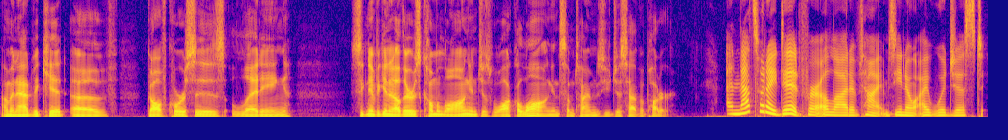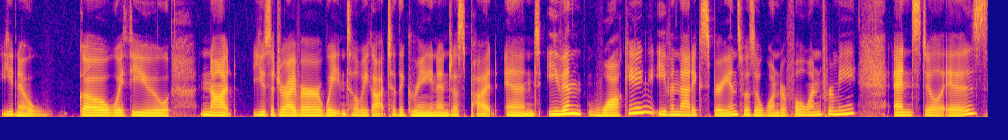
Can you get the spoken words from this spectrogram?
I'm an advocate of golf courses letting significant others come along and just walk along. And sometimes you just have a putter. And that's what I did for a lot of times. You know, I would just, you know, go with you, not use a driver, wait until we got to the green and just putt. And even walking, even that experience was a wonderful one for me and still is.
